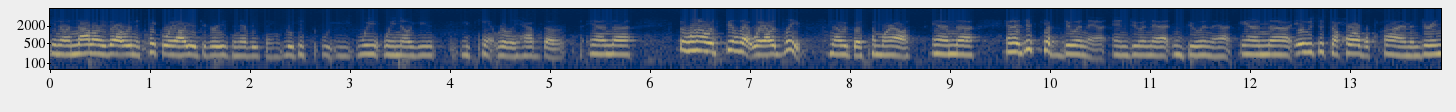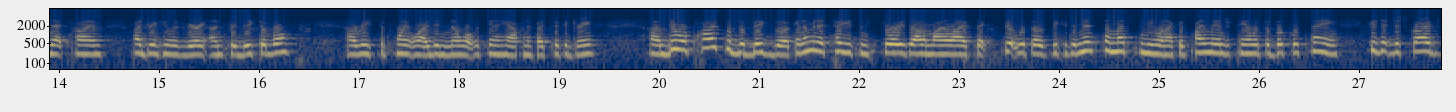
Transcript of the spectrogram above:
You know, and not only that, we're going to take away all your degrees and everything because we, we, we know you, you can't really have those. And uh, so when I would feel that way, I would leave and I would go somewhere else. And, uh, and I just kept doing that and doing that and doing that. And uh, it was just a horrible time. And during that time, My drinking was very unpredictable. I reached a point where I didn't know what was going to happen if I took a drink. Um, there were parts of the big book, and I'm going to tell you some stories out of my life that fit with those because it meant so much to me when I could finally understand what the book was saying because it described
